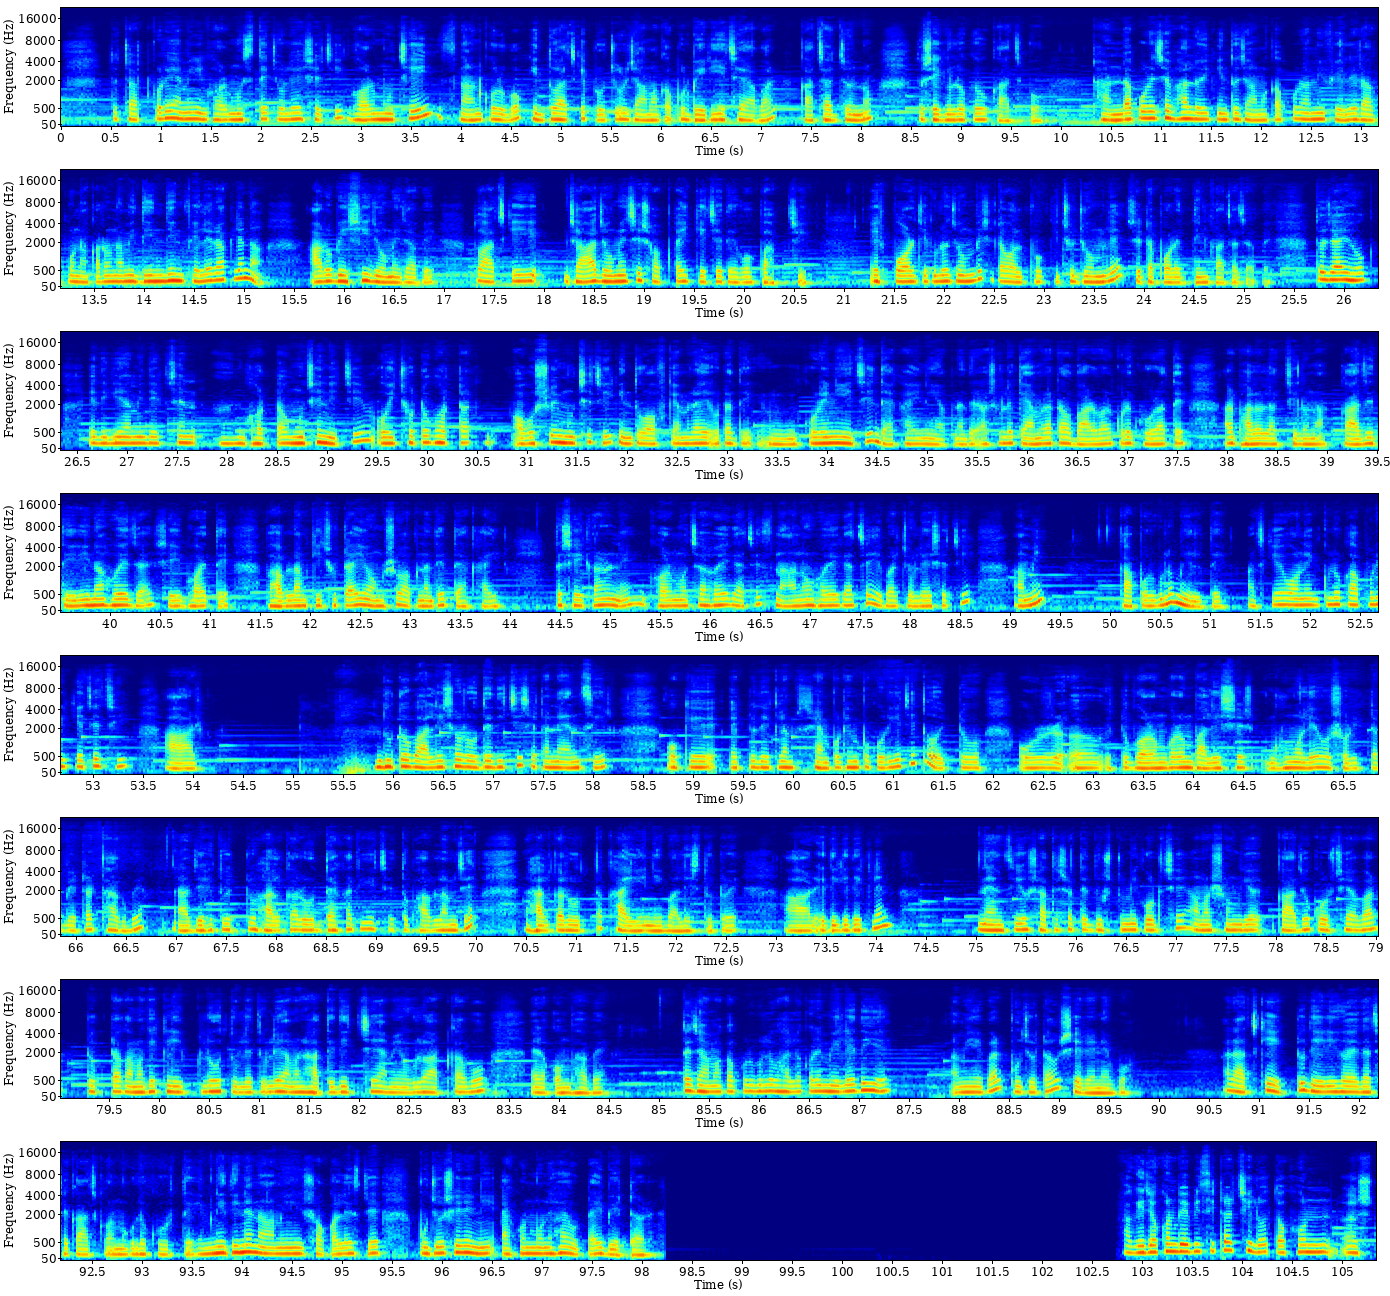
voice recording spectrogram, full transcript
তো চট করে আমি ঘর মুছতে চলে এসেছি। ঘর মুছেই স্নান করব, কিন্তু আজকে প্রচুর জামা কাপড় বেরিয়েছে আবার কাচার জন্য, তো সেগুলোকেও কাচবো। ঠান্ডা পড়েছে ভালোই, কিন্তু জামা কাপড় আমি ফেলে রাখব না, কারণ আমি দিন দিন ফেলে রাখলে না আরও বেশি জমে যাবে। তো আজকেই যা জমেছে সবটাই কেচে দেবো ভাবছি। এরপর যেগুলো জমবে সেটা অল্প কিছু জমলে সেটা পরের দিন কাচা যাবে। তো যাই হোক এদিকে আমি দেখছেন ঘরটাও মুছে নিচ্ছি। ওই ছোট ঘরটা অবশ্যই মুছেছি, কিন্তু অফ ক্যামেরায় ওটা করে নিয়েছি, দেখাইনি আপনাদের। আসলে ক্যামেরাটাও বারবার করে ঘোরাতে আর ভালো লাগছিল না। কাজে দেরি না হয়ে যায় সেই ভয়তে। ভাবলাম কিছুটাই অংশ আপনাদের দেখাই। তো সেই কারণে ঘর মোছা হয়ে গেছে, স্নানও হয়ে গেছে, এবার চলে এসেছি আমি কাপড়গুলো মেলতে। আজকে অনেকগুলো কাপড়ই কেচেছি, আর দুটো বালিশও রোদে দিচ্ছি, সেটা ন্যান্সির ওকে একটু দেখলাম, শ্যাম্পু ট্যাম্পু করিয়েছি তো, একটু ওর একটু গরম গরম বালিশে ঘুমোলে ওর শরীরটা বেটার থাকবে। আর যেহেতু একটু হালকা রোদ দেখা দিয়েছে, তো ভাবলাম যে হালকা রোদটা খাইয়ে নিই বালিশ দুটোয়। আর এদিকে দেখলেন ন্যান্সিও সাথে সাথে দুষ্টুমি করছে, আমার সঙ্গে কাজও করছে আবার। টুকটাক আমাকে ক্লিপগুলো তুলে তুলে আমার হাতে দিচ্ছে, আমি ওগুলো আটকাবো, এরকমভাবে। তো জামা কাপড়গুলো ভালো করে মেলে দিয়ে আমি এবার পুজোটাও সেরে নেব। আর আজকে একটু দেরি হয়ে গেছে কাজকর্মগুলো করতে। এমনি দিনে না, আমি সকালে যে পুজো সেরে নিই এখন মনে হয় ওটাই বেটার আগে যখন বেবি সিটার ছিল, তখন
